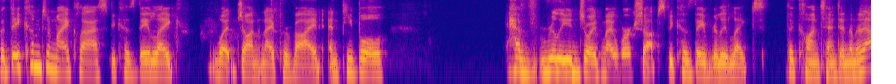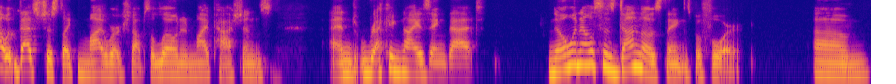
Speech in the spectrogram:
but they come to my class because they like what Jon and I provide. And people have really enjoyed my workshops because they really liked the content in them. And that, that's just like my workshops alone and my passions and recognizing that no one else has done those things before. Um,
